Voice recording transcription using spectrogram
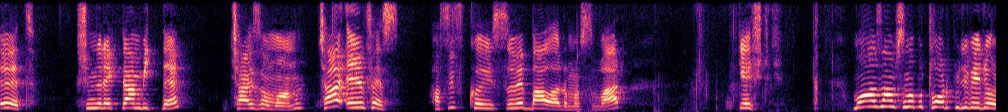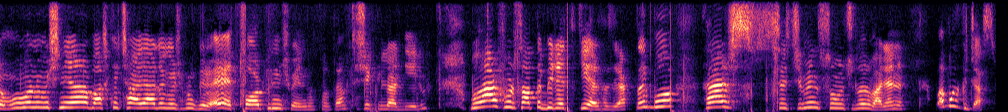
Evet. Şimdi reklam bitti. Çay zamanı. Çay enfes. Hafif kayısı ve bal aroması var. Geçtik. Muazzam sana bu torpili veriyorum. Umarım işine yarar. Başka çaylarda görüşmek üzere. Evet torpilmiş benim de totem. Teşekkürler diyelim. Bu her fırsatta bir etki yaratacaktır. Bu her seçimin sonuçları var. Yani bak- bakacağız.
